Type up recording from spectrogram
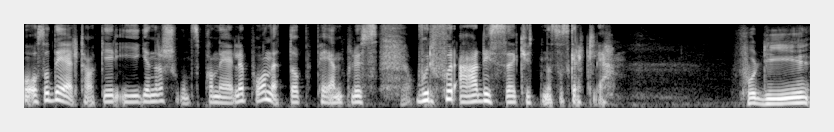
og også deltaker i generasjonspanelet på nettopp P1. Hvorfor er disse kuttene så skrekkelige? Fordi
